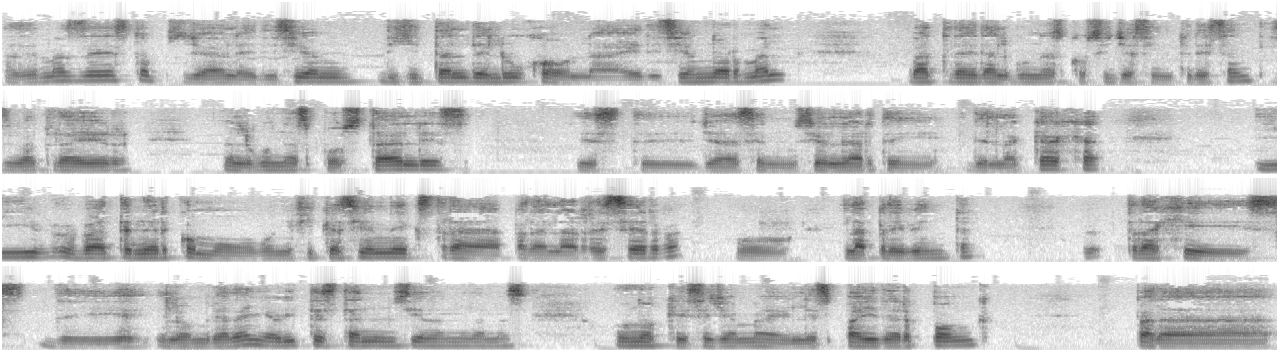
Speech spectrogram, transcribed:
además de esto, pues ya la edición digital de lujo, la edición normal, va a traer algunas cosillas interesantes, va a traer algunas postales, este ya se anunció el arte de la caja y va a tener como bonificación extra para la reserva o la preventa trajes de El Hombre Araña. Ahorita está anunciado nada más uno que se llama el Spider Punk para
